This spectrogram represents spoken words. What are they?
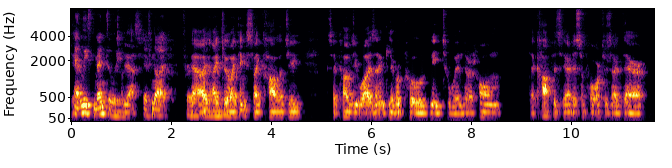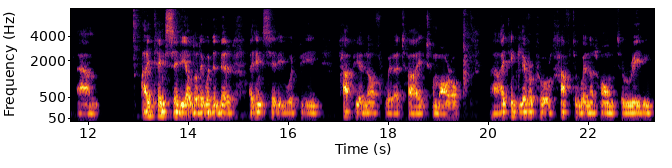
Yeah. at least mentally, yes, if not for. yeah, I, I do. I think psychology, psychology wise, I think Liverpool need to win. They're at home. The Kop is there. The supporters are there. Um, I think City, although they wouldn't admit it, I think City would be happy enough with a tie tomorrow. Uh, I think Liverpool have to win at home to really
